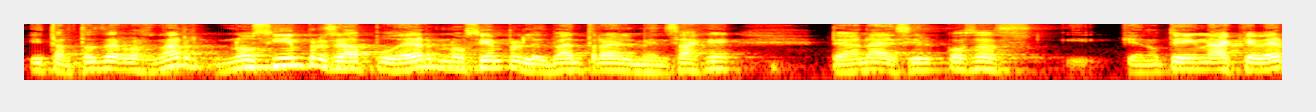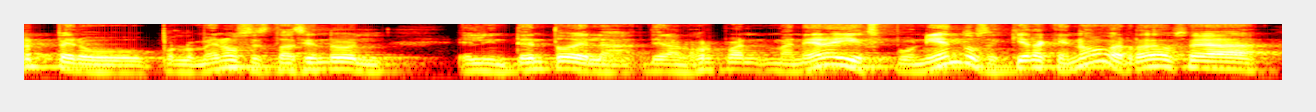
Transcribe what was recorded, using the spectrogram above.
y tratas de razonar. No siempre se va a poder, no siempre les va a entrar el mensaje, te van a decir cosas que no tienen nada que ver, pero por lo menos se está haciendo el, intento de la, de la, mejor manera y exponiéndose, quiera que no, ¿verdad? O sea,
